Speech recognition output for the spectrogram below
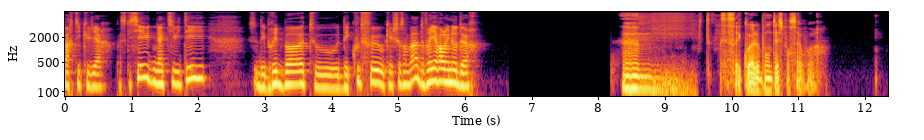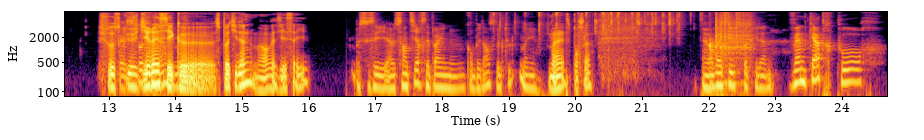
particulière? Parce que s'il y a eu une activité, des bruits de bottes ou des coups de feu ou quelque chose en bas, il devrait y avoir une odeur. Euh, ça serait quoi le bon test pour savoir? Euh, que je dirais, c'est que spot hidden. Bon, vas-y, essaye. Parce que c'est, sentir, c'est pas une compétence de tout, mais Ouais, c'est pour ça. euh, on va essayer spot hidden. 24 pour.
